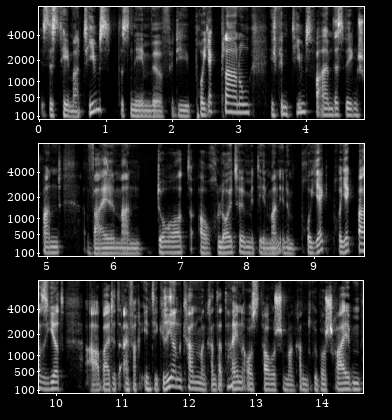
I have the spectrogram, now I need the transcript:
ist das Thema Teams. Das nehmen wir für die Projektplanung. Ich finde Teams vor allem deswegen spannend, weil man dort auch Leute, mit denen man in einem Projekt, projektbasiert arbeitet, einfach integrieren kann. Man kann Dateien austauschen, man kann drüber schreiben,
